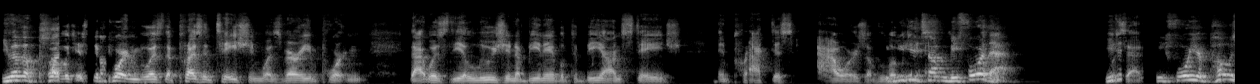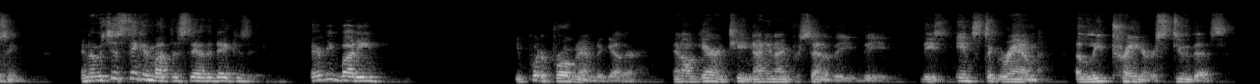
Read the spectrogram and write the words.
You have a play. Well, just important was the presentation was very important. That was the illusion of being able to be on stage and practice hours of looking. You did something before that. You What's did that? before you're posing. And I was just thinking about this the other day because everybody, you put a program together, and I'll guarantee 99% of the the these Instagram elite trainers do this.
